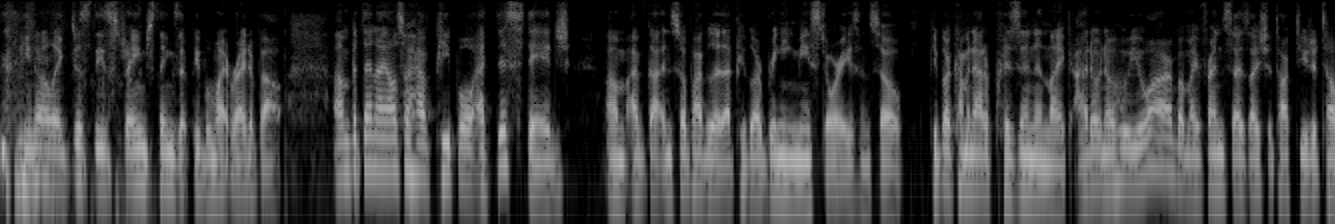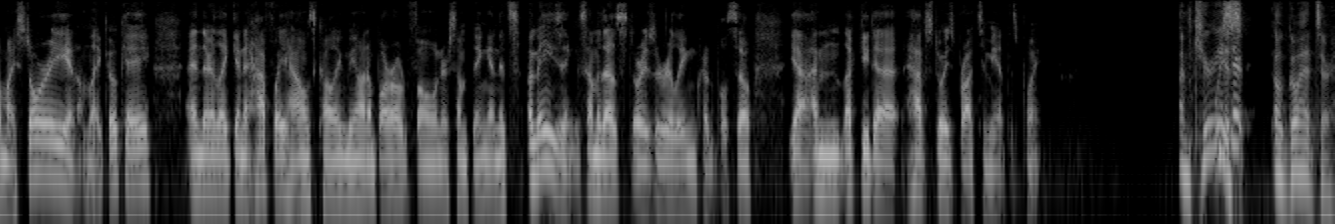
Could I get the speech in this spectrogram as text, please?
you know, like just these strange things that people might write about. Um, but then I also have people at this stage um, I've gotten so popular that people are bringing me stories. And so people are coming out of prison and like, I don't know who you are, but my friend says I should talk to you to tell my story. And I'm like, okay. And they're like in a halfway house calling me on a borrowed phone or something. And it's amazing. Some of those stories are really incredible. So yeah, I'm lucky to have stories brought to me at this point. I'm curious. oh, go ahead, sir.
